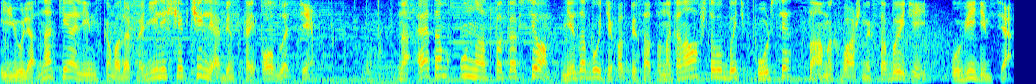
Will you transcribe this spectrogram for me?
июля на Киалимском водохранилище в Челябинской области. На этом у нас пока все. Не забудьте подписаться на канал, чтобы быть в курсе самых важных событий. Увидимся!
